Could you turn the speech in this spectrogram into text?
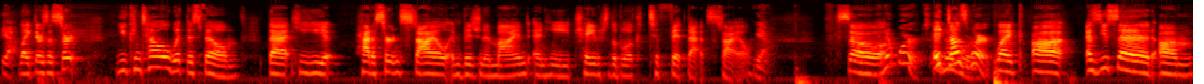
Yeah, Like there's a certain you can tell with this film that he had a certain style and vision in mind and he changed the book to fit that style. yeah, So and it works. it does work. Like uh as you said um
